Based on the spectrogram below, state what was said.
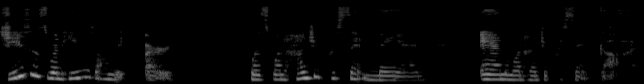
Jesus, when he was on the earth, was 100% man and 100% God.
